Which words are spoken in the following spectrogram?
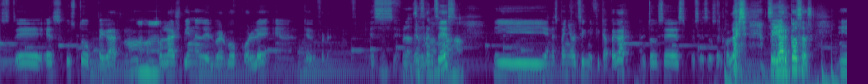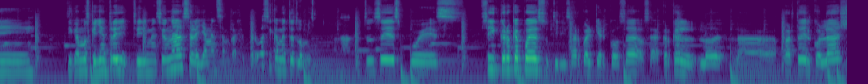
este, es justo pegar, ¿no? Collage viene del verbo coller, en, que es en Francés. Y en español significa pegar. Entonces, pues eso es el collage, Sí. pegar cosas. Eh, digamos que ya en tri- tridimensional se le llama ensamblaje, pero básicamente es lo mismo. Ajá. Entonces, pues sí, creo que puedes utilizar cualquier cosa. O sea, creo que el- lo de- la parte del collage,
